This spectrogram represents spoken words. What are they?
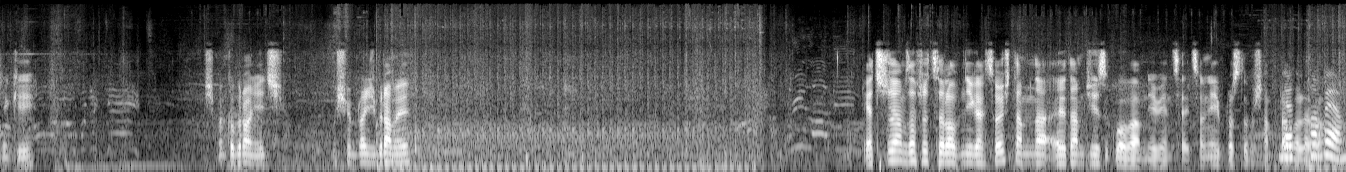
Dzięki. Musimy go bronić. Musimy bronić bramy. Ja trzymam zawsze celownik jak coś, tam, na, e, tam gdzie jest głowa mniej więcej, co nie? I po prostu ruszam Ja prawo, to lewo. wiem.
